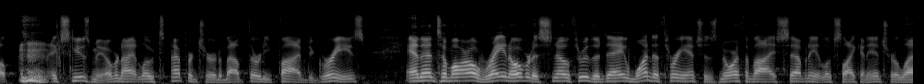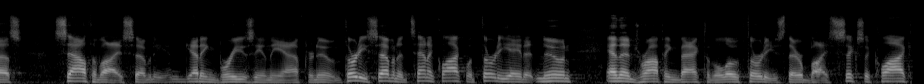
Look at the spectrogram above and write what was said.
Oh, excuse me, overnight low temperature at about 35 degrees. And then tomorrow, rain over to snow through the day, one to three inches north of I-70. It looks like an inch or less south of I-70 and getting breezy in the afternoon. 37 at 10 o'clock with 38 at noon and then dropping back to the low 30s there by 6 o'clock.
